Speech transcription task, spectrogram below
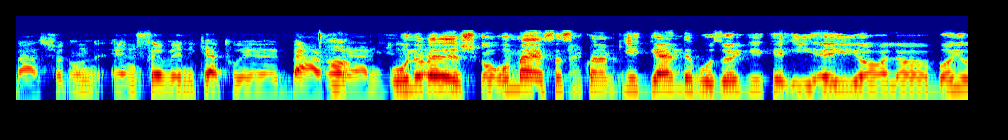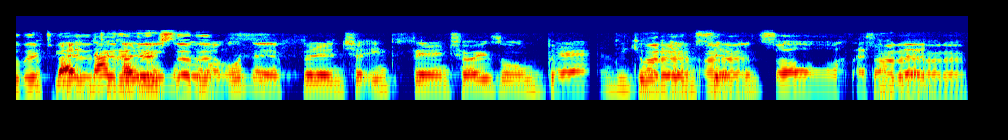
بحث شد اون N7 که توی برف در اونو ولش کن. اون من احساس می‌کنم که یه گند بزرگی که EA یا حالا BioWare توی تریلرش زده. اون franch این franchise و اون برندی که آره، اون N7 آره. ساخت اصلا آره، آره.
